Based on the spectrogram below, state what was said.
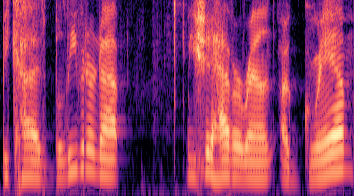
because believe it or not, you should have around a gram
